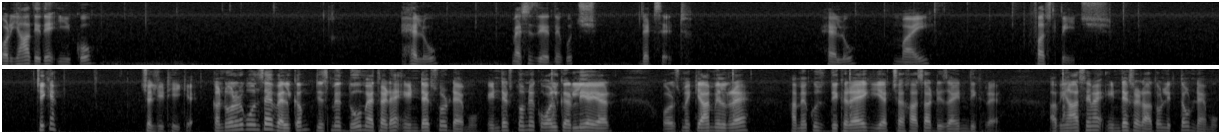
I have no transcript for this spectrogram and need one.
और यहाँ दे दें इको हेलो मैसेज दे दें कुछ. That's it hello my first page ठीक है? चलिए ठीक है. कंट्रोलर कौन सा है? वेलकम जिसमें दो मेथड है इंडेक्स और डेमो इंडेक्स तो हमने कॉल कर लिया यार. और उसमें क्या मिल रहा है? हमें कुछ दिख रहा है कि अच्छा खासा डिज़ाइन दिख रहा है. अब यहाँ से मैं इंडेक्स हटाता हूँ, लिखता हूँ डेमो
